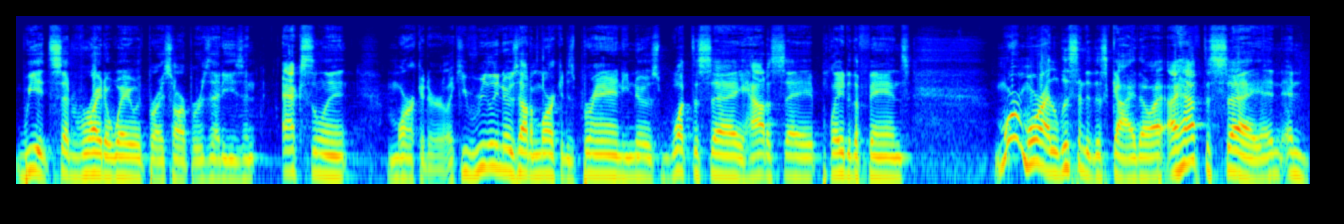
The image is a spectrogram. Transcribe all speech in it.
we had said right away with Bryce Harper is that he's an excellent marketer. Like he really knows how to market his brand. He knows what to say, how to say it, play to the fans. More and more I listen to this guy though, I, I have to say, and, and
